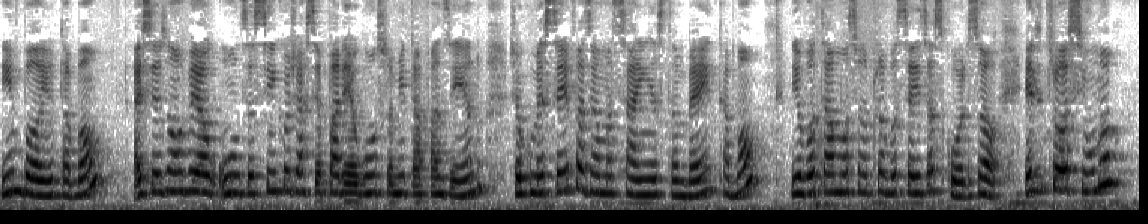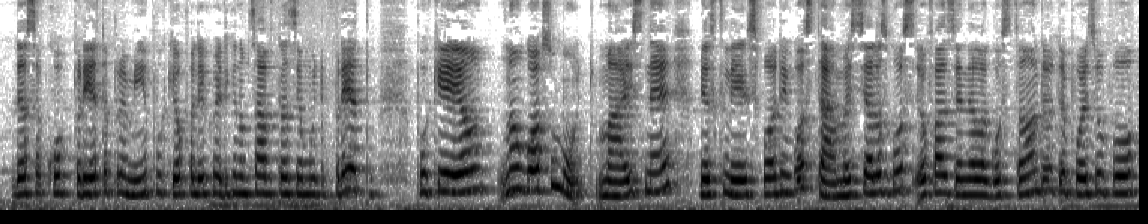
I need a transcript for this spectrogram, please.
em banho, tá bom? Aí vocês vão ver alguns assim que eu já separei alguns para mim estar tá fazendo. Já comecei a fazer umas sainhas também, tá bom? E eu vou estar tá mostrando para vocês as cores, ó. Ele trouxe uma dessa cor preta para mim, porque eu falei com ele que não precisava trazer muito preto, porque eu não gosto muito, mas, né, meus clientes podem gostar, mas se elas eu fazendo ela gostando, depois eu vou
